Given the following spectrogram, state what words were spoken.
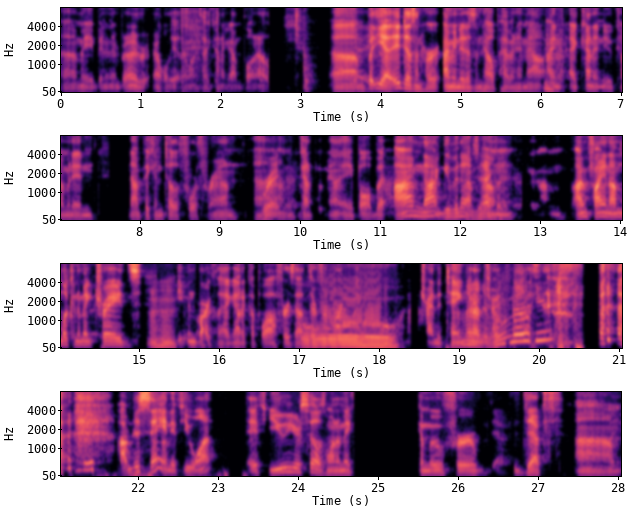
uh, may have been in there, but I, all the other ones I kind of got blown out. Um, but yeah, it doesn't hurt. I mean, it doesn't help having him out. I I kind of knew coming in, not picking until the fourth round, um, Right. Kind of put me on the eight ball, but I'm not giving up. Exactly. I'm, I'm, I'm fine. I'm looking to make trades. Mm-hmm. Even Barkley, I got a couple offers out there for Barkley. I'm not trying to tank, Something but I'm trying. here? I'm just saying, if you want, if you yourselves want to make a move for depth, um,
